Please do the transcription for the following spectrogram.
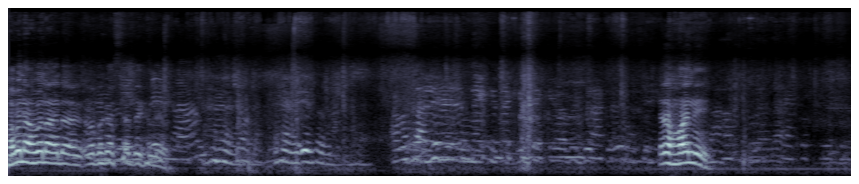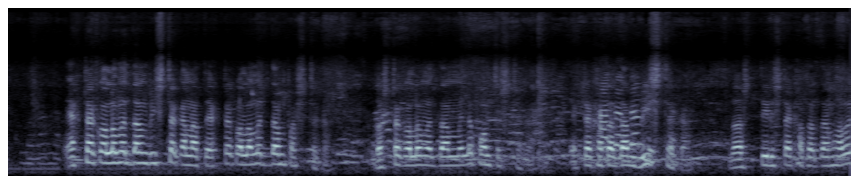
হবে না হবে না এটা ওদের কাছ থেকে দেখে নিও। এটা হয়নি। একটা কলমের দাম বিশ টাকা না তো একটা কলমের দাম পাঁচ টাকা। দশটা কলমের দাম মিলে পঞ্চাশ টাকা। একটা খাতার দাম বিশ টাকা। দশ তিরিশটা খাতার দাম হবে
